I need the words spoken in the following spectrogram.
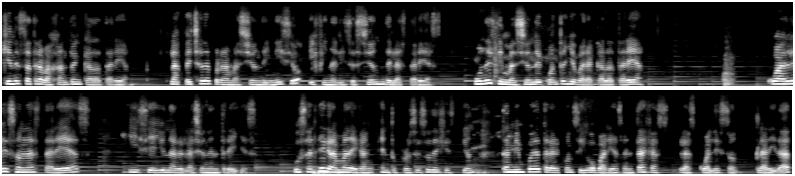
quién está trabajando en cada tarea, la fecha de programación de inicio y finalización de las tareas, una estimación de cuánto llevará cada tarea, cuáles son las tareas y si hay una relación entre ellas. Usar diagrama de Gantt en tu proceso de gestión también puede traer consigo varias ventajas, las cuales son claridad,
